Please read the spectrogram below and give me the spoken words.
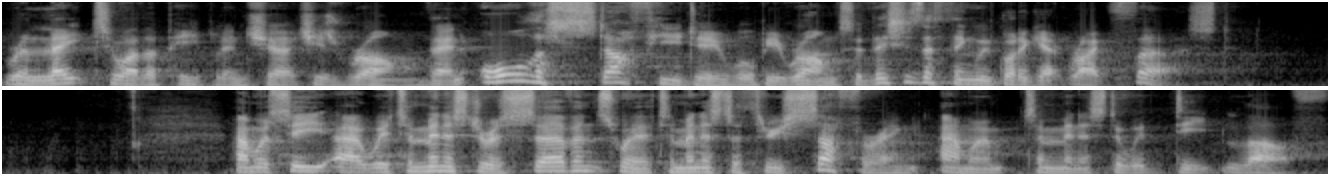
relate to other people in church is wrong, then all the stuff you do will be wrong. So, this is the thing we've got to get right first. And we'll see uh, we're to minister as servants, we're to minister through suffering, and we're to minister with deep love.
